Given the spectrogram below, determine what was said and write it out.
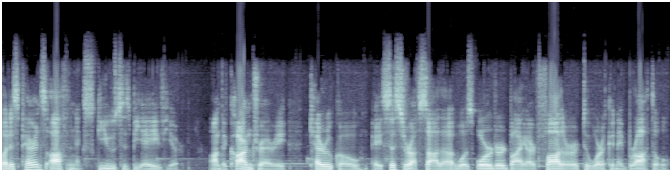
but his parents often excused his behavior. On the contrary, Teruko, a sister of Sada, was ordered by her father to work in a brothel.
